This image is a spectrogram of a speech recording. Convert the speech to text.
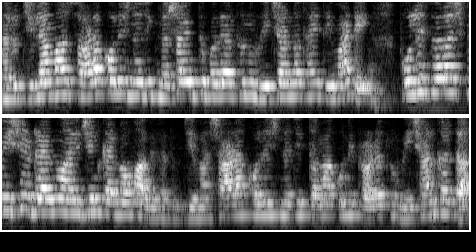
ભરૂચ જિલ્લામાં શાળા કોલેજ નજીક નશાયુક્ત પદાર્થોનું વેચાણ ન થાય તે માટે પોલીસ દ્વારા સ્પેશિયલ ડ્રાઈવનું આયોજન કરવામાં આવ્યું હતું, જેમાં શાળા કોલેજ નજીક તમાકુની પ્રોડક્ટનું વેચાણ કરતા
